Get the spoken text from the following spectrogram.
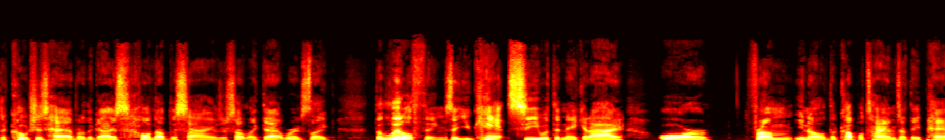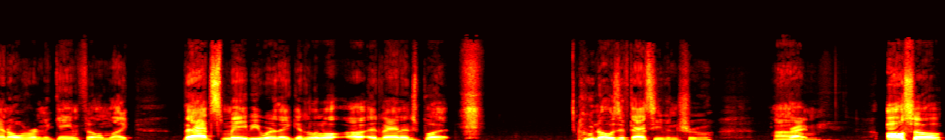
the coaches have or the guys holding up the signs or something like that where it's like the little things that you can't see with the naked eye or from you know the couple times that they pan over in the game film like that's maybe where they get a little uh, advantage but who knows if that's even true. Um, right also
